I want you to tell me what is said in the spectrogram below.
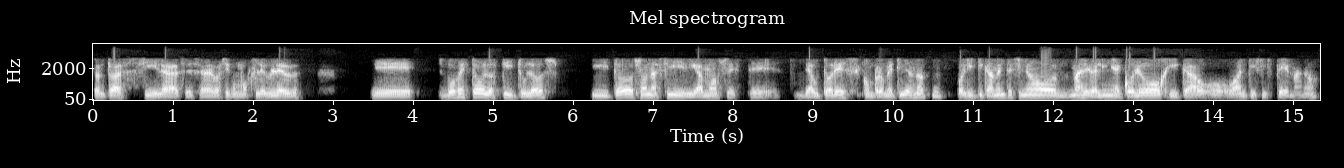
son todas siglas, es algo así como Fleblev, eh, vos ves todos los títulos y todos son así, digamos, este, de autores comprometidos no políticamente, sino más de la línea ecológica o, antisistema, ¿no?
